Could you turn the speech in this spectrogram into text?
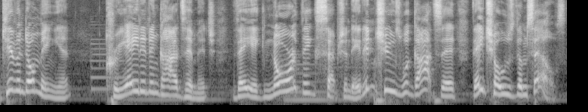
given dominion, created in God's image. They ignored the exception. They didn't choose what God said, they chose themselves.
